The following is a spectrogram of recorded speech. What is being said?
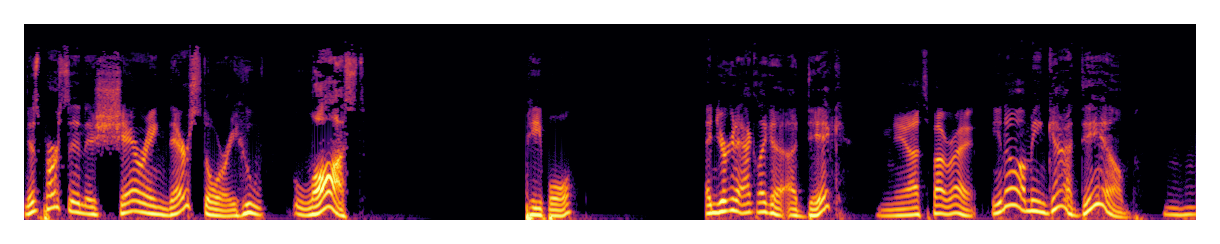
This person is sharing their story who lost people, and you're gonna act like a, a dick. Yeah, that's about right. You know, I mean, god damn. Mm-hmm.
